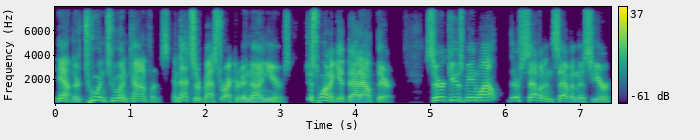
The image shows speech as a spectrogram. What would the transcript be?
Yeah, they're two and two in conference, and that's their best record in nine years. Just want to get that out there. Syracuse, meanwhile, they're seven and seven this year,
